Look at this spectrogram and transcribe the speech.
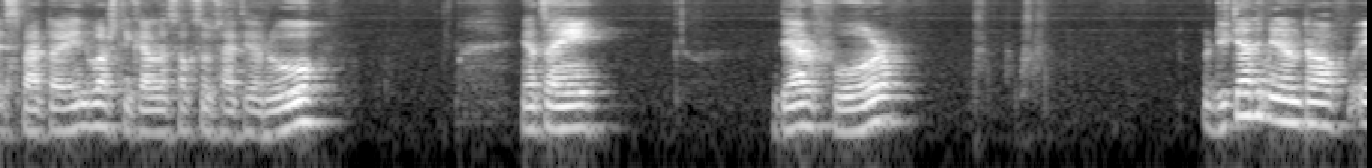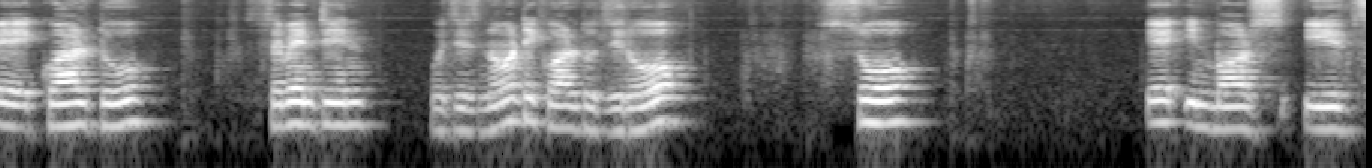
यसबाट इन्भर्स निकाल्न सक्छौँ साथीहरू। यहाँ चाहिँ therefore determinant of a equal to seventeen which is not equal to zero so a inverse is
